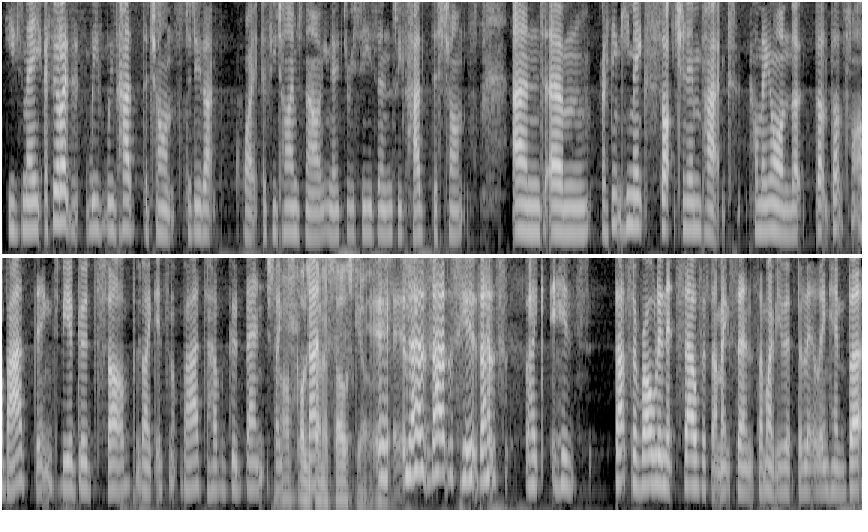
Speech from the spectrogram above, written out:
he's made. I feel like we've we've had the chance to do that quite a few times now. You know, through seasons, we've had this chance, and um, I think he makes such an impact coming on that, that that's not a bad thing to be a good sub. Like it's not bad to have a good bench. Like Ask Ole Gunnar Solskjaer. that, that's his, that's like his that's a role in itself if that makes sense. That might be a bit belittling him, but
